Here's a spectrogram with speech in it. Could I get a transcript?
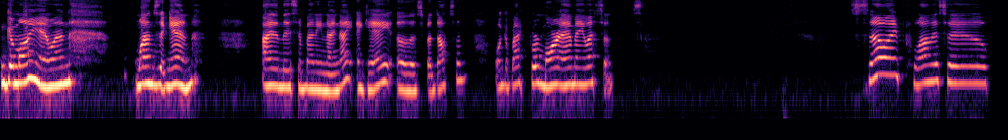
Good morning, everyone. Once again, I am Lizzy Bunny Night Night, aka Elizabeth Dawson. Welcome back for more anime lessons. So I promise to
